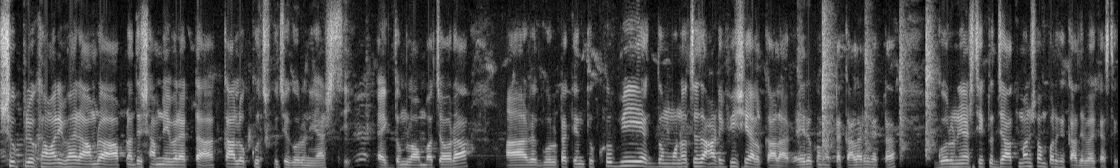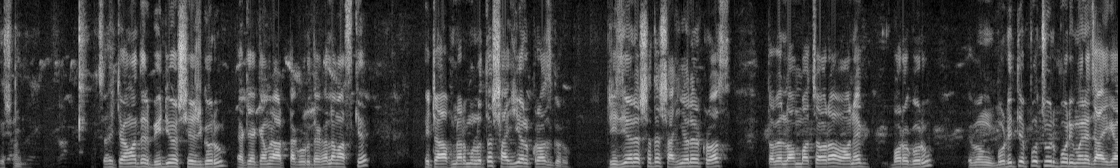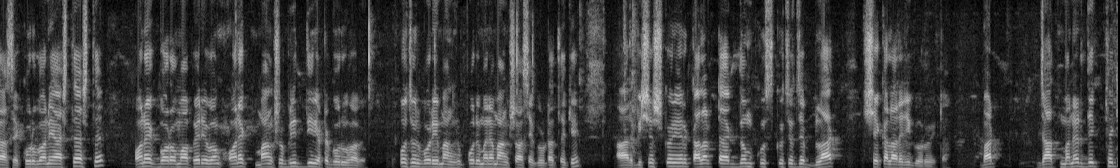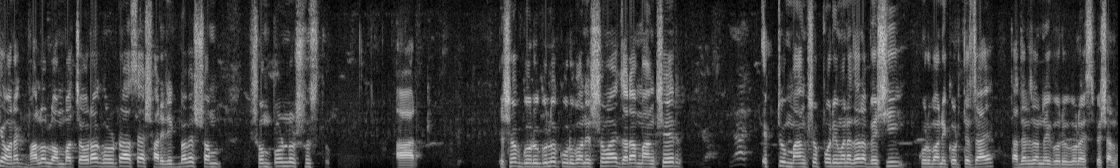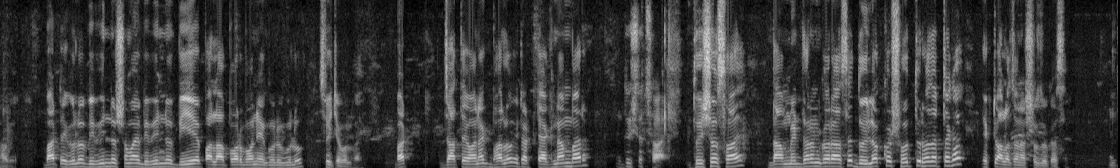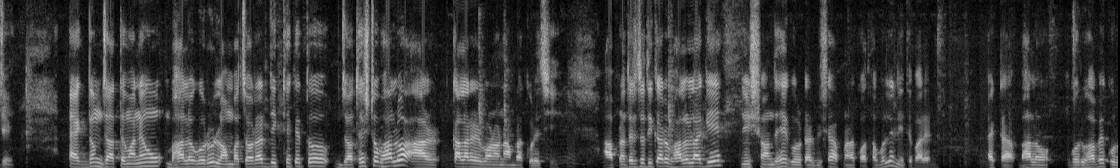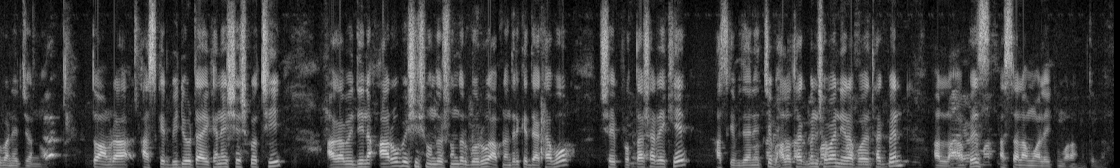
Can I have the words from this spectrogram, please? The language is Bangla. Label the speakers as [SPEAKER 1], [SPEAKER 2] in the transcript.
[SPEAKER 1] সুপ্রিয় খামারি ভাইরা, আমরা আপনাদের সামনে এবার একটা কালো কুচকুচে গরু নিয়ে আসছি। একদম লম্বা চওড়া, আর গরুটা কিন্তু খুবই একদম মনে হচ্ছে যে আর্টিফিশিয়াল কালার এরকম একটা কালারের একটা গরু নিয়ে আসছি। একটু জাতমান সম্পর্কে কাদের ভাইয়ের কাছ থেকে শুনি
[SPEAKER 2] আচ্ছা এটা আমাদের ভিডিও শেষ গরু, একে একে আমরা আটটা গরু দেখালাম আজকে। এটা আপনার মূলত শাহিয়াল ক্রস গরু। ফ্রিজিয়ানের সাথে শাহিয়ালের ক্রস, তবে লম্বা চওড়া, অনেক বড় গরু, এবং বডিতে প্রচুর পরিমাণে জায়গা আছে। কোরবানি আসতে আসতে অনেক বড় মাপের এবং অনেক মাংস বৃদ্ধির একটা গরু হবে। প্রচুর পরি, মাংস, পরিমাণে মাংস আছে গরুটা থেকে। আর বিশেষ করে এর কালারটা একদম কুচকুচে যে ব্ল্যাক সে কালারেরই গরু এটা। বাট জাতমানের দিক থেকে অনেক ভালো লম্বা চওড়া গরুটা আছে আর শারীরিকভাবে সম- সম্পূর্ণ সুস্থ। আর এসব গরুগুলো কোরবানির সময় যারা মাংসের একটু মাংস পরিমাণে যারা বেশি কোরবানি করতে চায় তাদের জন্য এই গরুগুলো স্পেশাল হবে। বাট এগুলো বিভিন্ন সময় বিভিন্ন বিয়ে পালা পর্বণে গরুগুলো সুইটেবল হয়। বাট যাতে অনেক ভালো এটা ট্যাগ নাম্বার
[SPEAKER 1] দুশো ছয়।
[SPEAKER 2] দুইশো ছয় দাম নির্ধারণ করা আছে দুই লক্ষ সত্তর হাজার টাকা। একটু আলোচনার সুযোগ আছে।
[SPEAKER 1] জি। একদম যাতে মানেও ভালো গরু লম্বা চওড়ার দিক থেকে তো যথেষ্ট ভালো আর কালারের বর্ণনা আমরা করেছি। আপনাদের যদি কারও ভালো লাগে, নিঃসন্দেহে গরুটার বিষয়ে আপনারা কথা বলে নিতে পারেন। একটা ভালো গরু হবে কুরবানির জন্য। তো আমরা আজকের ভিডিওটা এখানেই শেষ করছি। আগামী দিন আরও বেশি সুন্দর সুন্দর গরু আপনাদেরকে দেখাবো। সেই প্রত্যাশা রেখে আজকে বিদায় নিচ্ছি। ভালো থাকবেন সবাই, নিরাপদে থাকবেন। আল্লাহ হাফেজ। আসসালামু আলাইকুম রহমতুল্লাহ।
